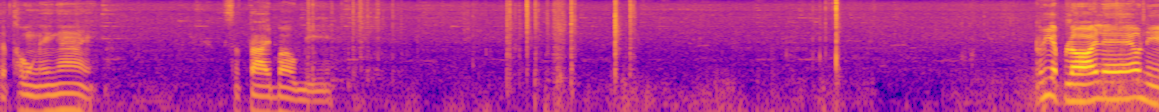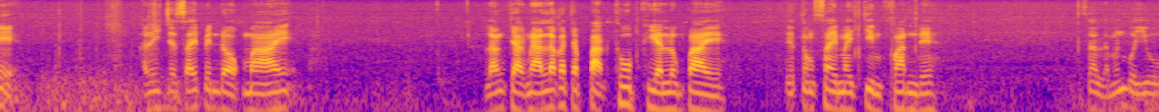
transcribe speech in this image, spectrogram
กระทงง่าย ๆ สไตล์เบาหมี เรียบร้อยแล้วนี่ อันนี้จะใช้เป็นดอกไม้ หลังจากนั้นเราก็จะปักทูบเทียนลงไป เดี๋ยวต้องใส่ไม้จิ้มฟันเด้สั่นแล้วมันบ่อยู่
